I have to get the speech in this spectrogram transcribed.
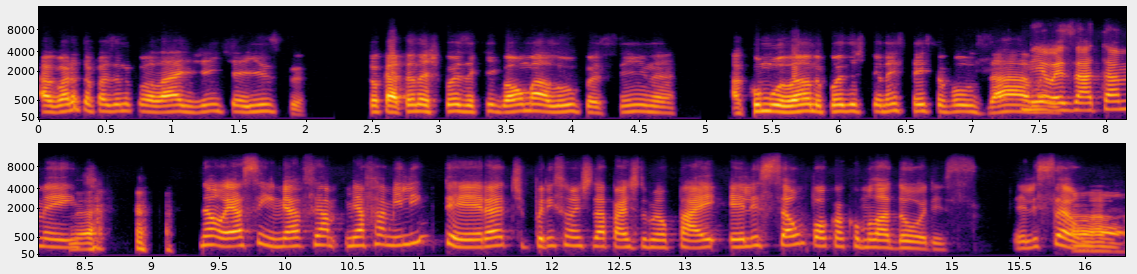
agora eu tô fazendo colagem, gente, é isso tô catando as coisas aqui igual um maluco, assim, né? Acumulando coisas que eu nem sei se eu vou usar. Meu, mas, exatamente. Né? Não, é assim, minha, minha família inteira, tipo, principalmente da parte do meu pai, eles são um pouco acumuladores. Eles são. Uhum.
